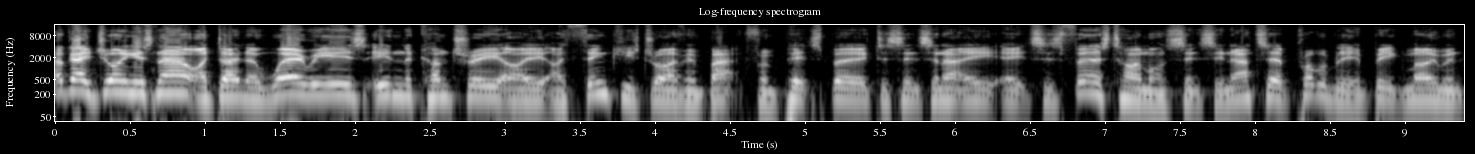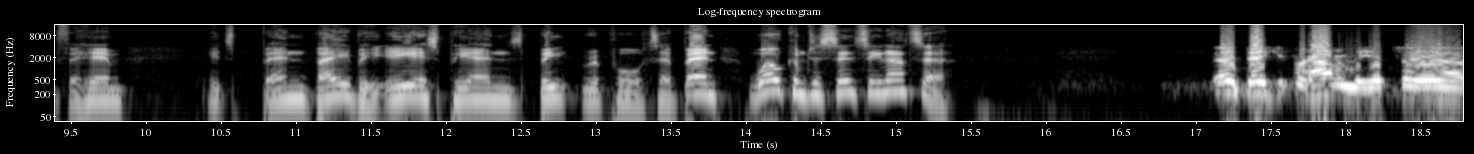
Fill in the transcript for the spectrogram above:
Okay, joining us now. I don't know where he is in the country. I, I think he's driving back from Pittsburgh to Cincinnati. It's his first time on Cincinnati. Probably a big moment for him. It's Ben Baby, ESPN's beat reporter. Ben, welcome to Cincinnati. Hey, thank you for having me. It's a uh,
